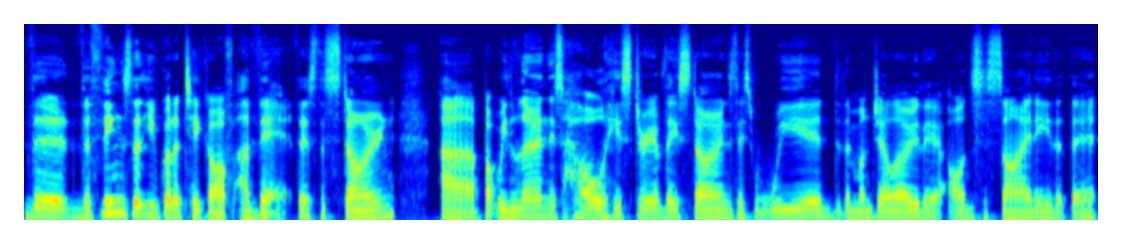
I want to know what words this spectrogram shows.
the the things that you've got to tick off are there. There's the stone. Uh, but we learn this whole history of these stones, this weird, the Mongello, their odd society that they're,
